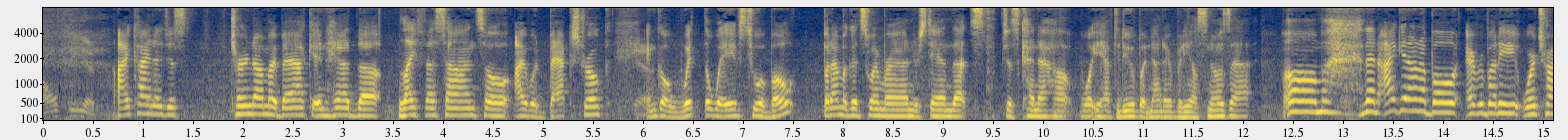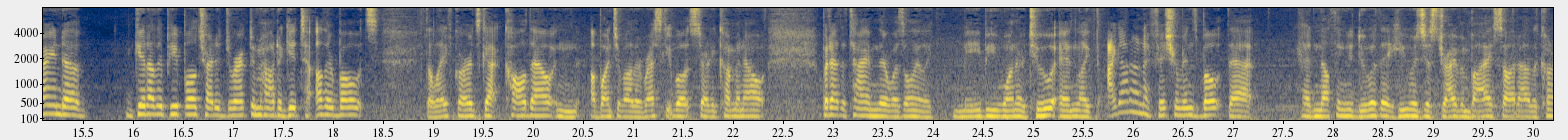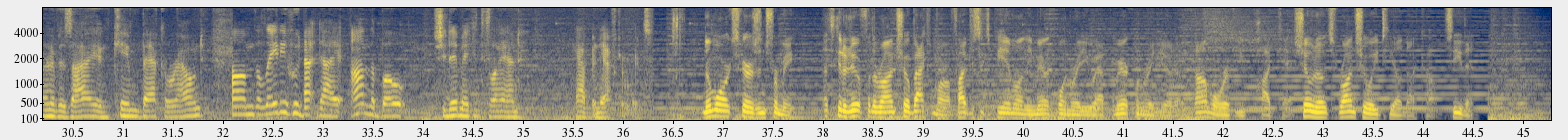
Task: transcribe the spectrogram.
I kind of just turned on my back and had the life vest on so I would backstroke yeah. and go with the waves to a boat. But I'm a good swimmer. I understand that's just kind of how what you have to do, but not everybody else knows that. Um, then I get on a boat. Everybody, we're trying to get other people, try to direct them how to get to other boats. The lifeguards got called out, and a bunch of other rescue boats started coming out. But at the time, there was only like maybe one or two, and like I got on a fisherman's boat that had nothing to do with it. He was just driving by, saw it out of the corner of his eye, and came back around. Um, the lady who did die on the boat, she did make it to land. Happened afterwards. No more excursions for me. That's going to do it for the Ron Show. Back tomorrow, 5 to 6 p.m. on the American One Radio app, AmericanOneRadio.com, or review podcast. Show notes, RonShowATL.com. See you then.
